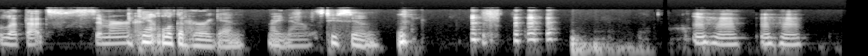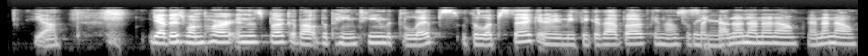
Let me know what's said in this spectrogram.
let that simmer. I can't look at her again right now. It's too soon. Mhm. Mhm. Yeah. Yeah, there's one part in this book about the painting with the lips, with the lipstick, and it made me think of that book. And I was just like, no, no, no, no, no, no, no, no.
